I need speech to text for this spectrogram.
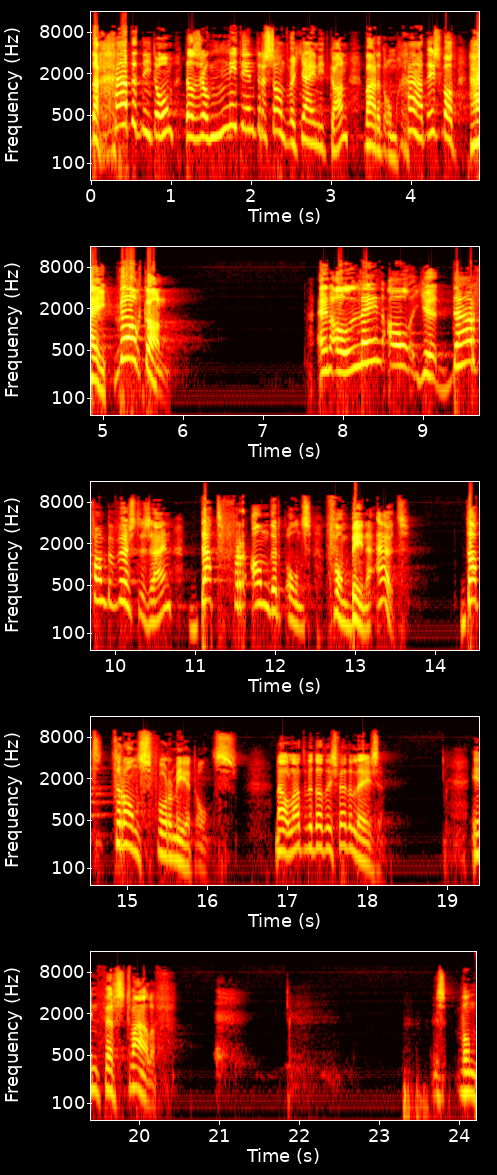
Daar gaat het niet om. Dat is ook niet interessant wat jij niet kan. Waar het om gaat is wat hij wel kan. En alleen al je daarvan bewust te zijn, dat verandert ons van binnenuit. Dat transformeert ons. Nou, laten we dat eens verder lezen. In vers 12. Dus, want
